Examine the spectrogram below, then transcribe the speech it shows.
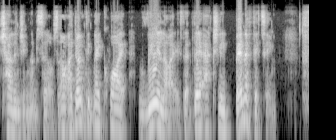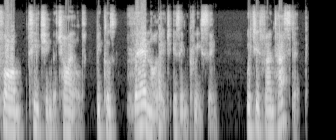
challenging themselves. I don't think they quite realize that they're actually benefiting from teaching the child because their knowledge is increasing, which is fantastic.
